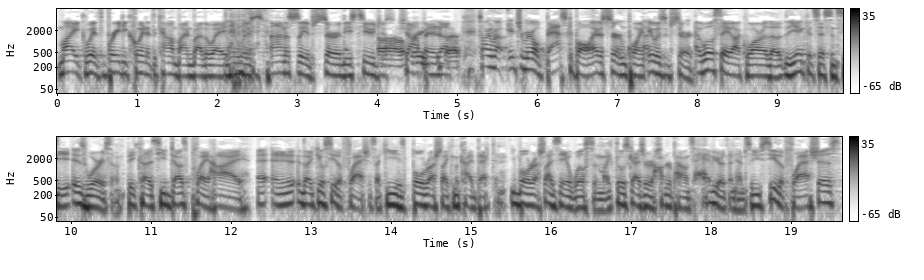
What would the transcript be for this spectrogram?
Mike with Brady Quinn at the combine. By the way, it was honestly absurd. These two just Oh, chopping it up, best. talking about intramural basketball. At a certain point, it was absurd. I will say, Okwara, though, the inconsistency is worrisome because he does play high. And, and it- like, you'll see the flashes. Like, he is bull rush like Mekhi Becton. He bull rush Isaiah Wilson. Like, those guys are 100 pounds heavier than him. So you see the flashes,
